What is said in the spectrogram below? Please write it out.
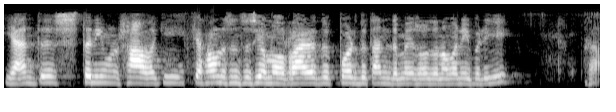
I antes tenia una sala aquí que fa una sensació molt rara després de tant de mesos de no venir per aquí. Però...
